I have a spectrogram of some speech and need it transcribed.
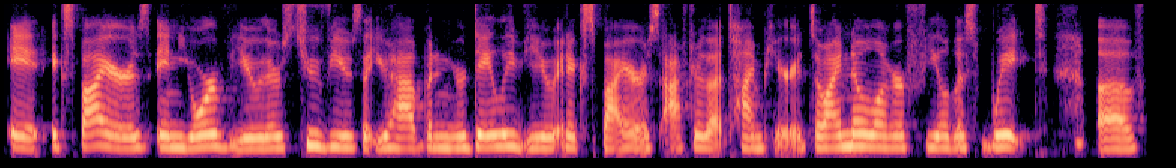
it expires in your view. There's two views that you have, but in your daily view, it expires after that time period. So I no longer feel this weight of,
